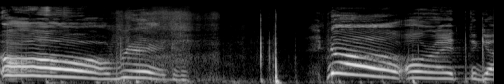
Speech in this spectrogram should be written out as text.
Oh, rigged. No! All right, the guy.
